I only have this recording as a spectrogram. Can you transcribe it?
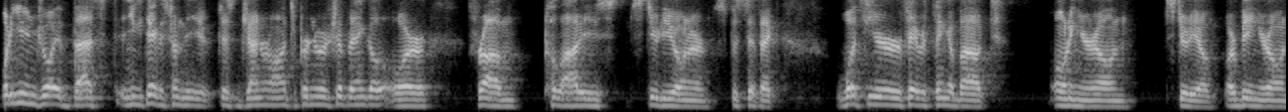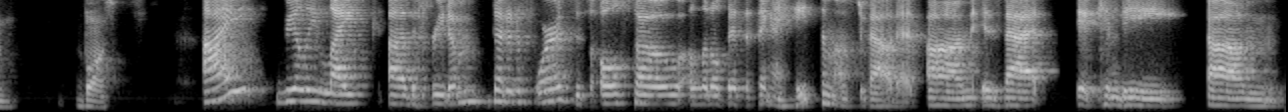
what do you enjoy best? And you can take this from the just general entrepreneurship angle or from Pilates studio owner specific. What's your favorite thing about owning your own studio or being your own boss? I really like uh, the freedom that it affords. It's also a little bit the thing I hate the most about it um, is that it can be um,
